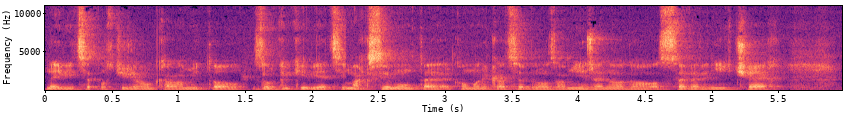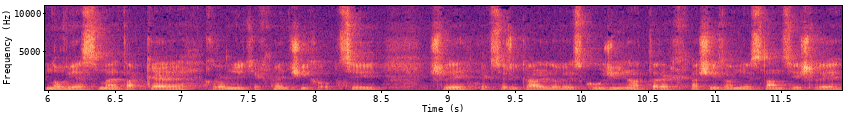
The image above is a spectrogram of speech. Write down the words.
nejvíce postiženo kalamitou. Z logiky věcí maximum té komunikace bylo zaměřeno do severních Čech, Nově jsme také, kromě těch menších obcí, šli, jak se říká lidově, z kůží na trh. Naši zaměstnanci šli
